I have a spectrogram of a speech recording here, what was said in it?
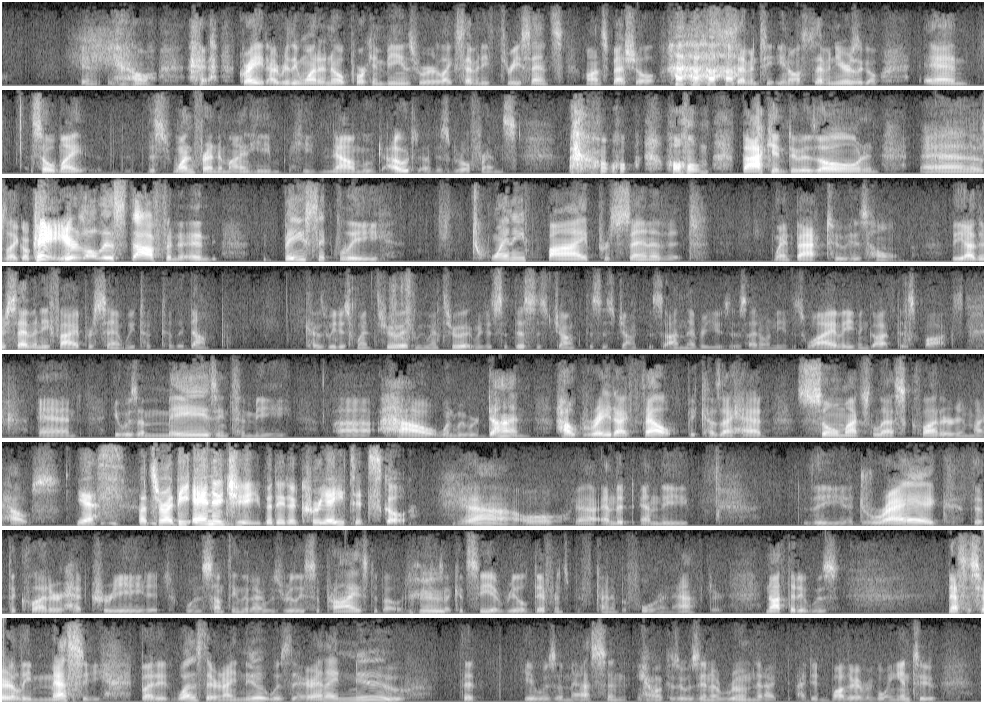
And you know, great. I really want to know pork and beans were like 73 cents on special uh, 17, you know, 7 years ago. And so my this one friend of mine, he he now moved out of his girlfriend's home back into his own, and and I was like, okay, here's all this stuff, and and basically, 25% of it went back to his home. The other 75% we took to the dump because we just went through it and we went through it and we just said this is junk this is junk this I'll never use this I don't need this why have I even got this box and it was amazing to me uh, how, when we were done, how great I felt because I had so much less clutter in my house. Yes, that's right. The energy that it had created, Scott. Yeah. Oh, yeah. And the and the the drag that the clutter had created was something that I was really surprised about mm-hmm. because I could see a real difference, bef- kind of before and after. Not that it was necessarily messy, but it was there, and I knew it was there, and I knew that it was a mess, and you know, because it was in a room that I I didn't bother ever going into,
